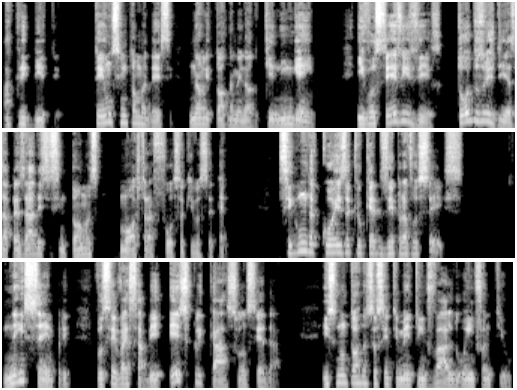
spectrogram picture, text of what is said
acredite, ter um sintoma desse não lhe torna menor do que ninguém. E você viver todos os dias, apesar desses sintomas, mostra a força que você tem. Segunda coisa que eu quero dizer para vocês: nem sempre você vai saber explicar a sua ansiedade. Isso não torna seu sentimento inválido ou infantil.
